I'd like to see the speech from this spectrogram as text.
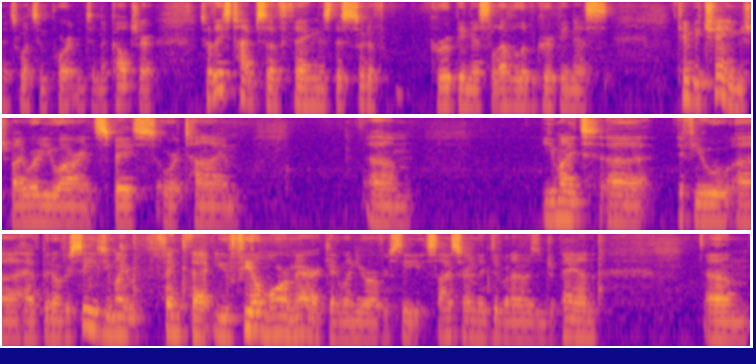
it's what's important in the culture. So these types of things, this sort of groupiness, level of groupiness, can be changed by where you are in space or time. Um, you might, uh, if you uh, have been overseas, you might think that you feel more American when you're overseas. I certainly did when I was in Japan. Um,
